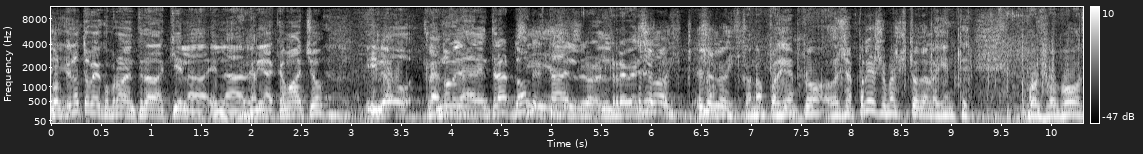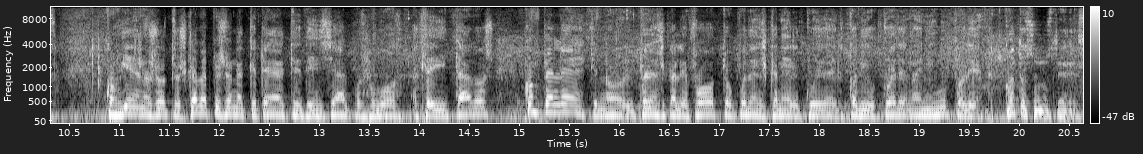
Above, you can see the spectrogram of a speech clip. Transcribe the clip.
Porque no te voy a comprar una entrada aquí en la, en la avenida Camacho y luego no me dejan entrar, ¿dónde Sí, está eso el, el revendedor? Eso es, lógico, eso es lógico, ¿no? Por ejemplo, o sea, por eso más que toda la gente, por favor, conviene a nosotros, cada persona que tenga credencial, por favor, acreditados, cómprenle, que no pueden sacarle foto, pueden escanear el, QR, el código QR, no hay ningún problema. ¿Cuántos son ustedes?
